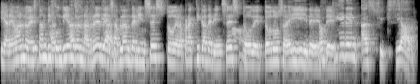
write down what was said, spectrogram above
Y además lo están difundiendo en las redes, hablan del incesto, de la práctica del incesto, ah. de todos ahí. De, nos quieren asfixiar.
